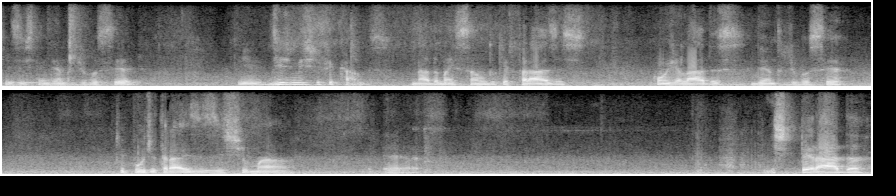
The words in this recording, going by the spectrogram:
que existem dentro de você e desmistificá-los. Nada mais são do que frases congeladas dentro de você que por detrás existe uma é, esperada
